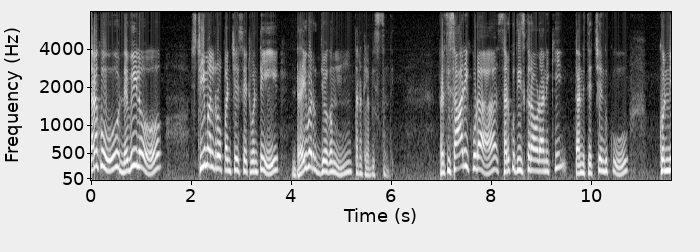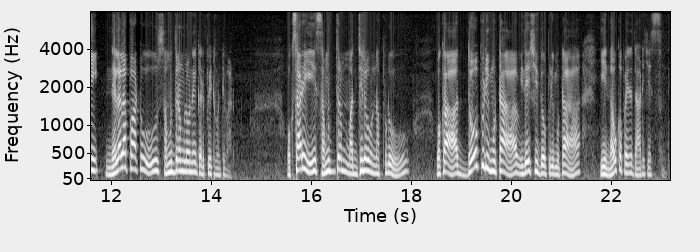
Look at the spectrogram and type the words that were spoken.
తనకు నెవీలో స్టీమర్లో పనిచేసేటువంటి డ్రైవర్ ఉద్యోగం తనకు లభిస్తుంది. ప్రతిసారి కూడా సరుకు తీసుకురావడానికి దాన్ని తెచ్చేందుకు కొన్ని నెలల పాటు సముద్రంలోనే గడిపేటువంటి వాడు. ఒకసారి సముద్రం మధ్యలో ఉన్నప్పుడు ఒక దోపిడి ముఠ విదేశీ దోపిడి ముఠ ఈ నౌక పైన దాడి చేస్తుంది.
